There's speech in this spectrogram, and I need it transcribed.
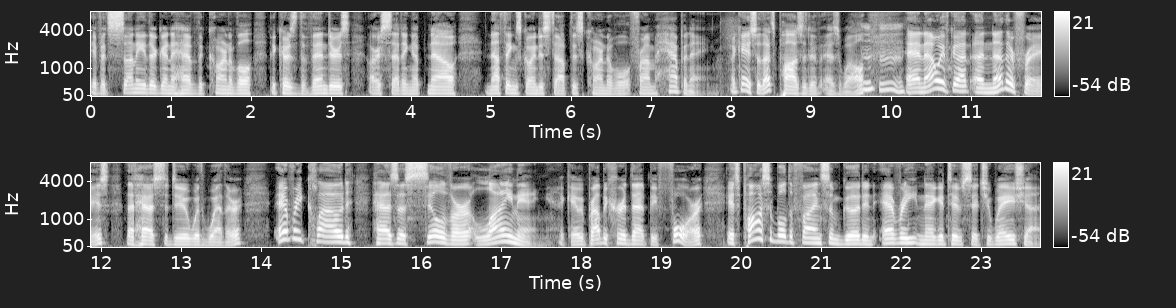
If it's sunny, they're going to have the carnival because the vendors are setting up now. Nothing's going to stop this carnival from happening. Okay, so that's positive as well. Mm -hmm. And now we've got another phrase that has to do with weather. Every cloud has a silver lining. Okay, we probably heard that before. It's possible to find some good in every negative situation.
